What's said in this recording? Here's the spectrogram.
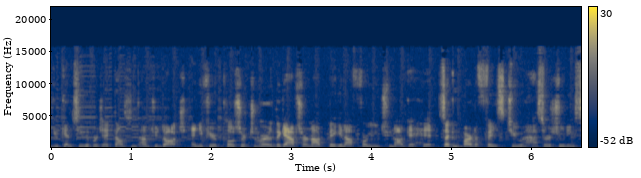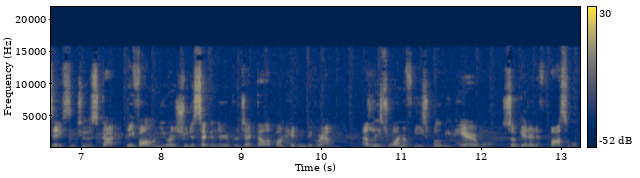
you can see the projectiles in time to dodge, and if you're closer to her, the gaps are not big enough for you to not get hit. Second part of phase 2 has her shooting safes into the sky. They fall on you and shoot a secondary projectile upon hitting the ground. At least one of these will be parryable, so get it if possible.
